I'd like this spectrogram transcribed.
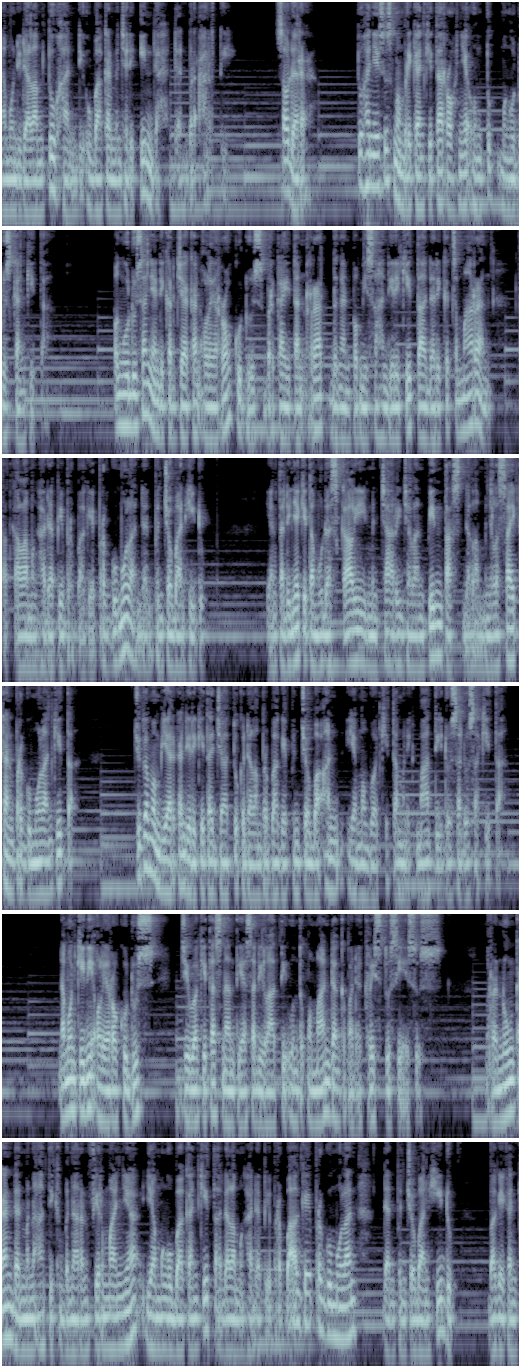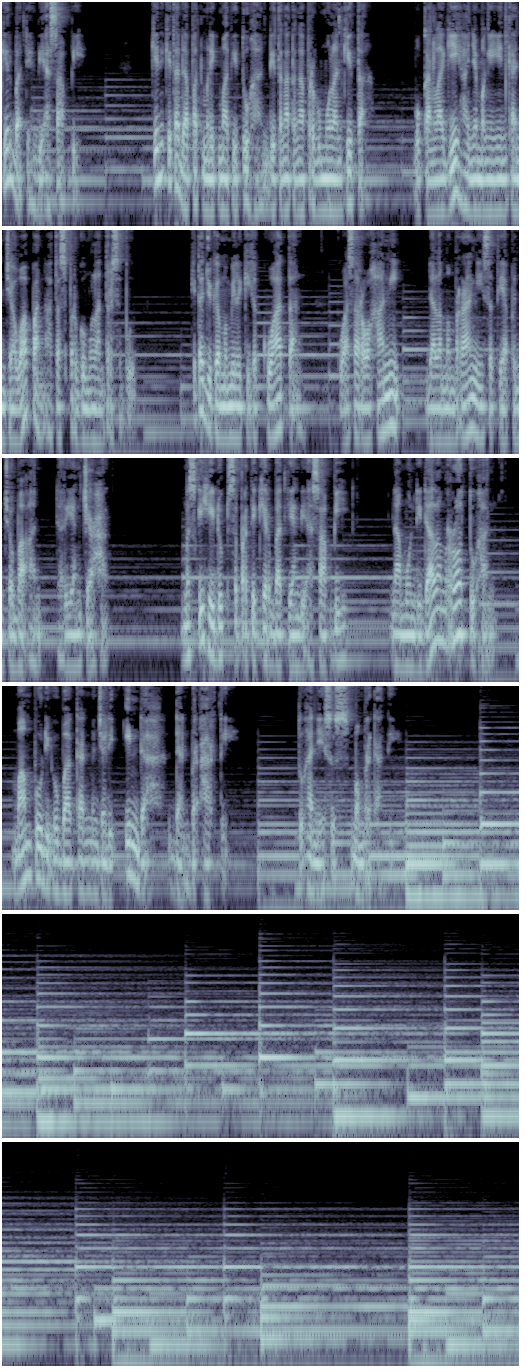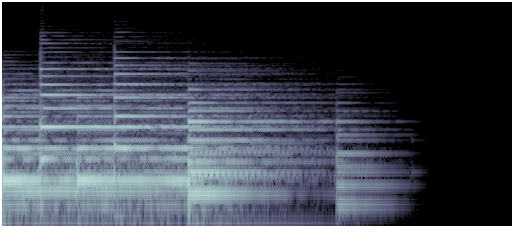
namun di dalam Tuhan diubahkan menjadi indah dan berarti. Saudara, Tuhan Yesus memberikan kita rohnya untuk menguduskan kita. Pengudusan yang dikerjakan oleh roh kudus berkaitan erat dengan pemisahan diri kita dari kecemaran tatkala menghadapi berbagai pergumulan dan pencobaan hidup. Yang tadinya kita mudah sekali mencari jalan pintas dalam menyelesaikan pergumulan kita – juga membiarkan diri kita jatuh ke dalam berbagai pencobaan yang membuat kita menikmati dosa-dosa kita. Namun kini oleh Roh Kudus, jiwa kita senantiasa dilatih untuk memandang kepada Kristus Yesus, merenungkan dan menaati kebenaran firman-Nya yang mengubahkan kita dalam menghadapi berbagai pergumulan dan pencobaan hidup bagaikan kirbat yang diasapi. Kini kita dapat menikmati Tuhan di tengah-tengah pergumulan kita, bukan lagi hanya menginginkan jawaban atas pergumulan tersebut. Kita juga memiliki kekuatan, kuasa rohani dalam memerangi setiap pencobaan dari yang jahat. Meski hidup seperti kirbat yang diasapi, namun di dalam roh Tuhan mampu diubahkan menjadi indah dan berarti. Tuhan Yesus memberkati.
